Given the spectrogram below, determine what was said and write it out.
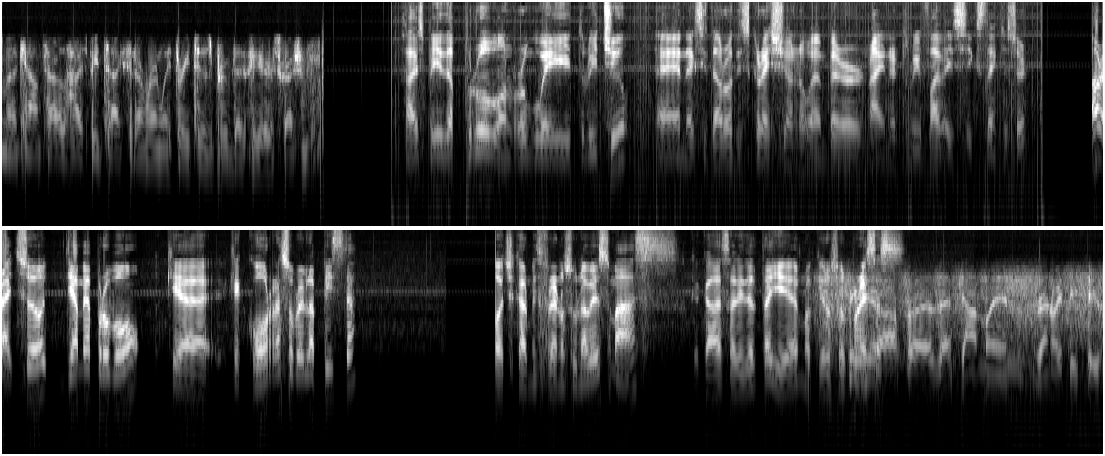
McCown Tower, the high-speed taxi down runway 32 is approved at your discretion. High-speed approved on runway 32 and exit out of discretion, November 9er 3586. Thank you, sir. All right, so ya me aprobó que, que corra sobre la pista. Voy a checar mis frenos una vez más, que acaba de salir del taller, no quiero sorpresas. that's downwind, runway 32.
